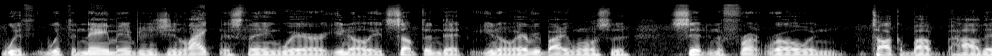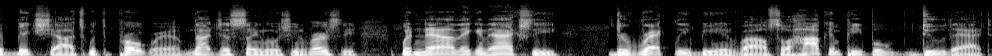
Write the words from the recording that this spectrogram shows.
with with the name, image, and likeness thing, where you know it's something that you know everybody wants to sit in the front row and talk about how they're big shots with the program, not just St. Louis University, but now they can actually directly be involved. So how can people do that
